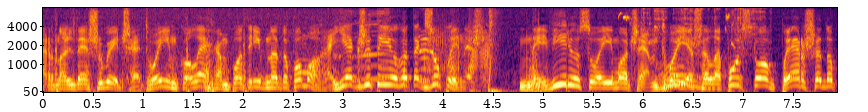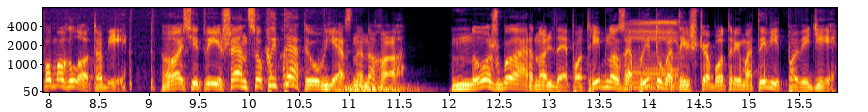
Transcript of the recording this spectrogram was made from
Арнольде, швидше, твоїм колегам потрібна допомога. Як же ти його так зупиниш? Не вірю своїм очам. Твоє шалапутство вперше допомогло тобі. Ось і твій шанс опитати ув'язненого. Ну ж бо, Арнольде, потрібно запитувати, щоб отримати відповіді.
